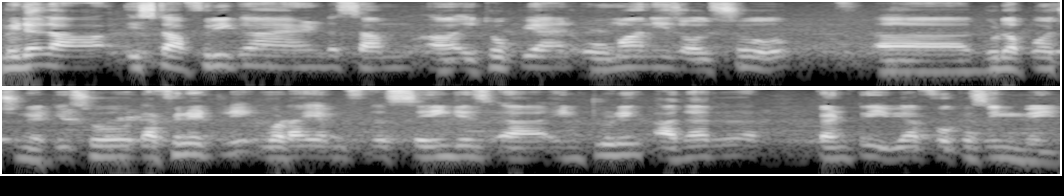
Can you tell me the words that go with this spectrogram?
Middle uh, East Africa and some uh, Ethiopia and Oman is also uh, good opportunity. So definitely, what I am saying is, including other country, we are focusing main.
